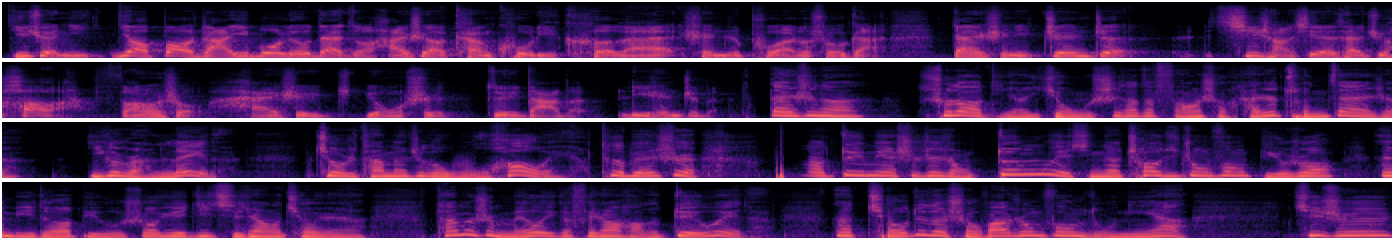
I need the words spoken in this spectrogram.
的确你要爆炸一波流带走，还是要看库里、克莱甚至普尔的手感。但是你真正七场系列赛去耗啊，防守还是勇士最大的立身之本。但是呢，说到底啊，勇士他的防守还是存在着一个软肋的，就是他们这个五号位啊，特别是碰到对面是这种吨位型的超级中锋，比如说恩比德，比如说约基奇这样的球员啊，他们是没有一个非常好的对位的。那球队的首发中锋鲁尼啊，其实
